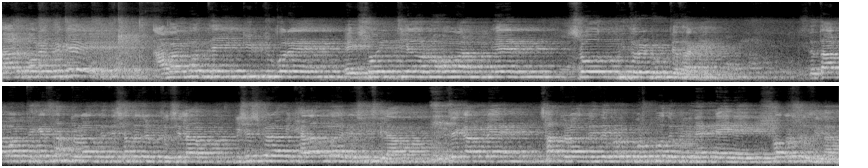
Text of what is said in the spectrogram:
তারপরে থেকে আমার মধ্যে একটু একটু করে এই শহীদ জিয়াউর রহমানের স্রোত ভিতরে ঢুকতে থাকে তো তারপর থেকে ছাত্র রাজনীতির সাথে যুক্ত ছিলাম। বিশেষ করে আমি খেলাধুলায় বেশি ছিলাম। যে কারণে ছাত্র রাজনীতি কোনো পোস্ট নেই নেই, সদস্য ছিলাম।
